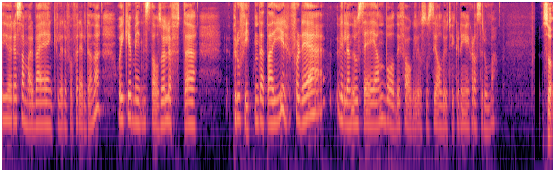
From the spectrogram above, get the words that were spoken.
gjøre samarbeidet enklere for foreldrene, og ikke minst også løfte profitten dette gir. For det vil en jo se igjen både i faglig og sosial utvikling i klasserommet. Så,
